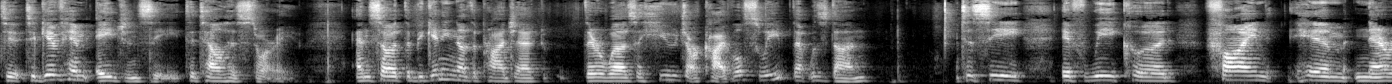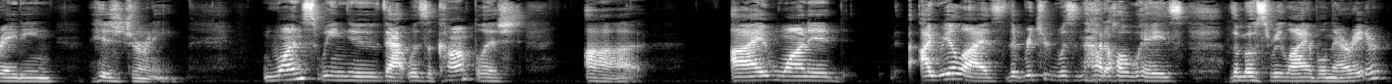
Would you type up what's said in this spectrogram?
to, to give him agency to tell his story. And so at the beginning of the project, there was a huge archival sweep that was done to see if we could find him narrating his journey. Once we knew that was accomplished, uh, I wanted, I realized that Richard was not always the most reliable narrator.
